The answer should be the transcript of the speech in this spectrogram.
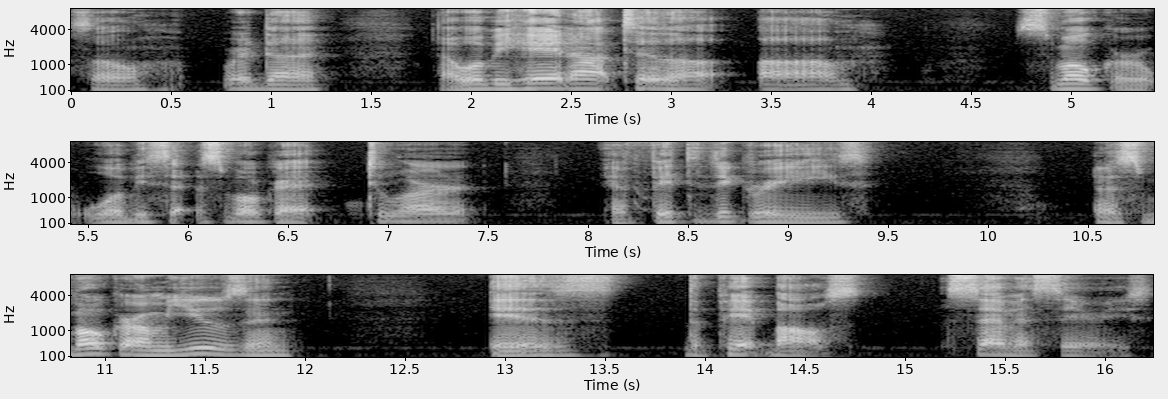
So we're done. Now we'll be heading out to the um, smoker. We'll be set to smoke at 250 degrees. And the smoker I'm using is the Pit Boss 7 Series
